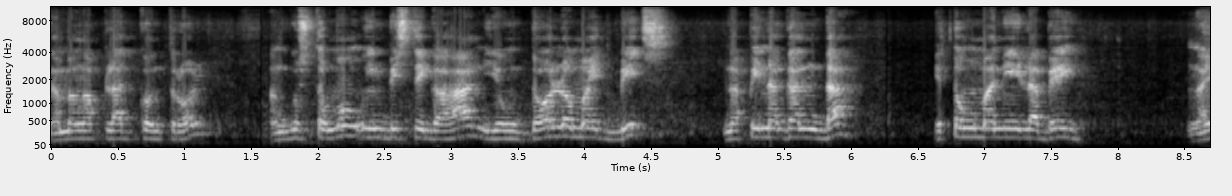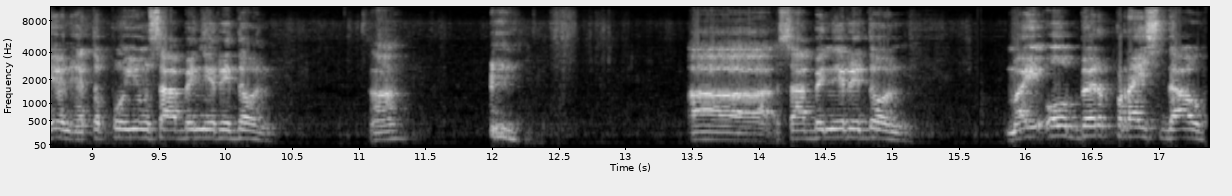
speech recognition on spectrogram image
na mga flood control. Ang gusto mong imbestigahan yung Dolomite Beach na pinaganda itong Manila Bay. Ngayon, ito po yung sabi ni Ridon. Ha? Ah, sabi ni Ridon, may overprice daw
